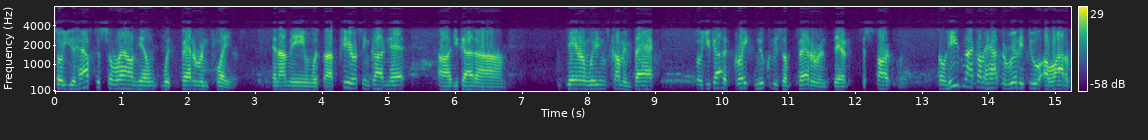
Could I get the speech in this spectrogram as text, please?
so you have to surround him with veteran players. And I mean, with uh, Pierce and Garnett, uh, you got um, Deron Williams coming back. So you got a great nucleus of veterans there to start with. So he's not going to have to really do a lot of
